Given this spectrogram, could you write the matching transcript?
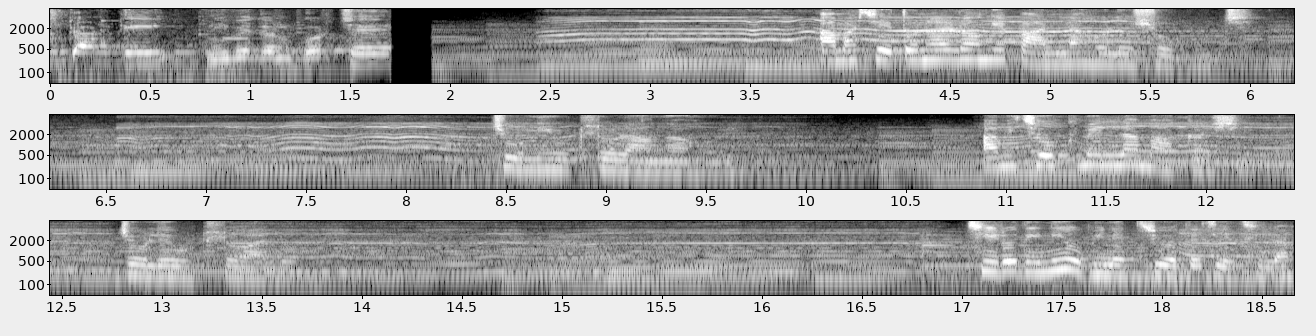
অনুষ্ঠানটি নিবেদন করছে। আমার চেতনার রঙে পান্না হলো সবুজ। চুনি উঠল রাঙা হয়ে। আমি চোখ মেললাম আকাশে জ্বলে উঠল আলো। চিরদিনই অভিনেত্রী হতে চেয়েছিলাম।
